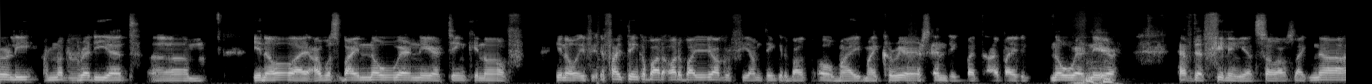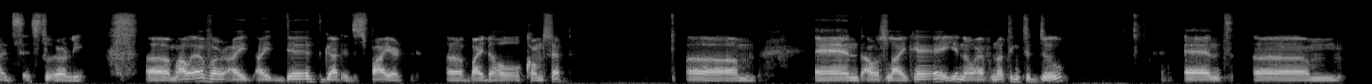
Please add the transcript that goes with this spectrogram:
early i'm not ready yet um, you know I, I was by nowhere near thinking of you know if, if i think about autobiography i'm thinking about oh my my career is ending but i by nowhere near have that feeling yet so i was like nah it's it's too early um, however, I, I did got inspired uh, by the whole concept. Um, and I was like, hey, you know, I have nothing to do. And um,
